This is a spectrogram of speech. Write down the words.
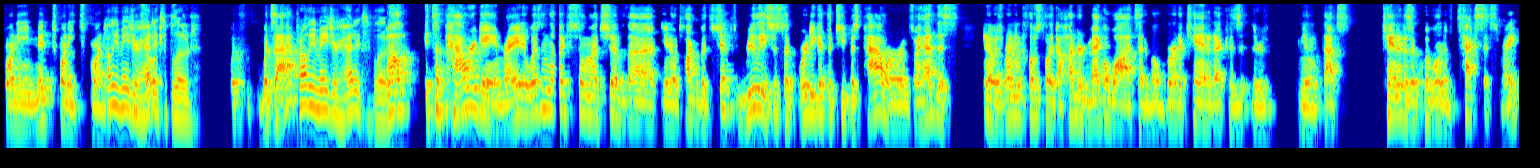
20 mid 2020. Probably made your head explode. What's, what's that? Probably made your head explode. Well, it's a power game, right? It wasn't like so much of the, you know, talking about chips. Really, it's just like where do you get the cheapest power? And so I had this, you know, I was running close to like 100 megawatts out of Alberta, Canada, because there's, you know, that's Canada's equivalent of Texas, right?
